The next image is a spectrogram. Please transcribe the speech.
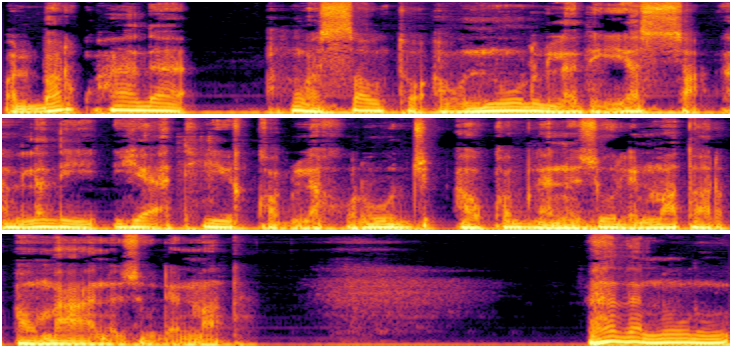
والبرق هذا هو الصوت أو النور الذي يسع الذي يأتي قبل خروج أو قبل نزول المطر أو مع نزول المطر. فهذا النور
